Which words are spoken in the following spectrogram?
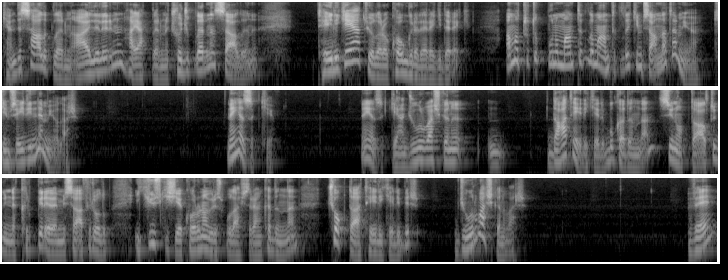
kendi sağlıklarını, ailelerinin hayatlarını, çocuklarının sağlığını tehlikeye atıyorlar o kongrelere giderek. Ama tutup bunu mantıklı mantıklı kimse anlatamıyor. Kimseyi dinlemiyorlar. Ne yazık ki. Ne yazık ki. Yani Cumhurbaşkanı daha tehlikeli bu kadından Sinop'ta 6 günde 41 eve misafir olup 200 kişiye koronavirüs bulaştıran kadından çok daha tehlikeli bir cumhurbaşkanı var. Ve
